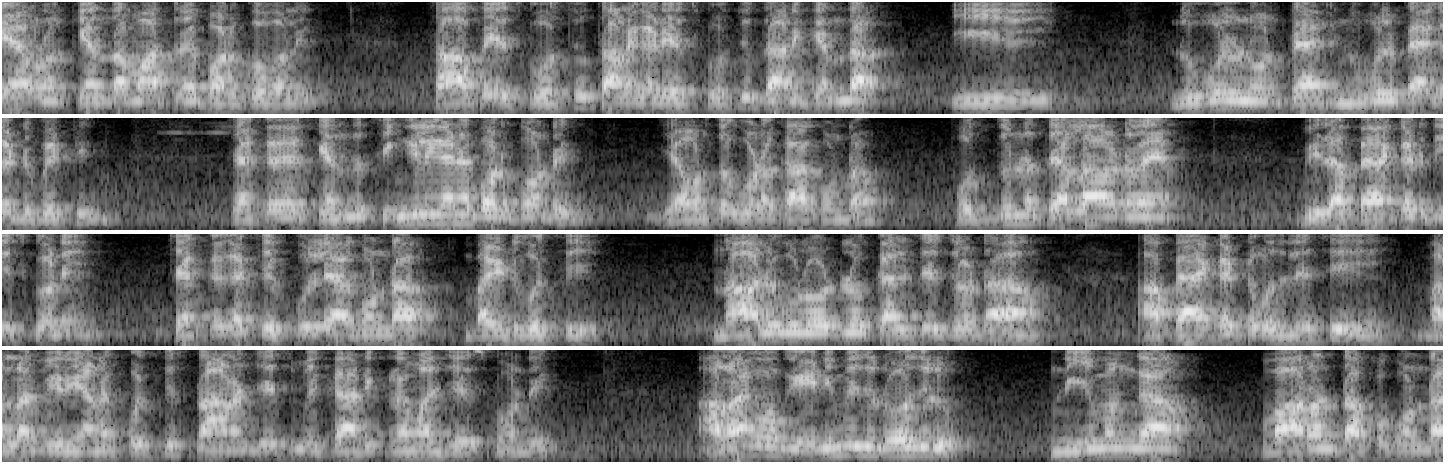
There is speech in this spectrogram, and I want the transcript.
కేవలం కింద మాత్రమే పడుకోవాలి. చాప వేసుకోవచ్చు తలగడ వేసుకోవచ్చు దాని కింద ఈ నువ్వుల నూనె ప్యా నువ్వుల ప్యాకెట్ పెట్టి చక్కగా కింద సింగిల్గానే పడుకోండి. ఎవరితో కూడా కాకుండా పొద్దున్న తెల్లవడమే మీరు ఆ ప్యాకెట్ తీసుకొని చక్కగా చెప్పులు లేకుండా బయటకు వచ్చి నాలుగు రోడ్లు కలిసే చోట ఆ ప్యాకెట్ వదిలేసి మళ్ళీ మీరు వెనక్కి వచ్చి స్నానం చేసి మీ కార్యక్రమాలు చేసుకోండి. అలాగే ఒక ఎనిమిది రోజులు నియమంగా వారం తప్పకుండా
